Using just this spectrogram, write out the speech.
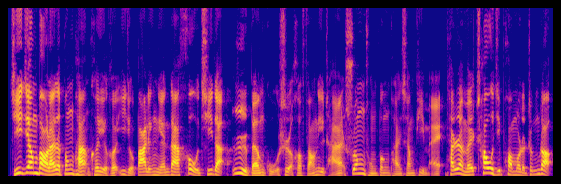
即将到来的崩盘可以和1980年代后期的日本股市和房地产双重崩盘相媲美。他认为，超级泡沫的征兆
